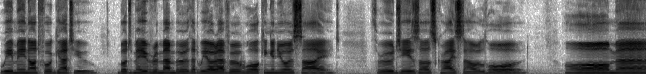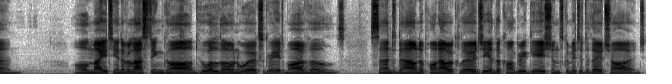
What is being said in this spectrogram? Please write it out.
we may not forget you, but may remember that we are ever walking in your sight. Through Jesus Christ our Lord. Amen. Almighty and everlasting God, who alone works great marvels, send down upon our clergy and the congregations committed to their charge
